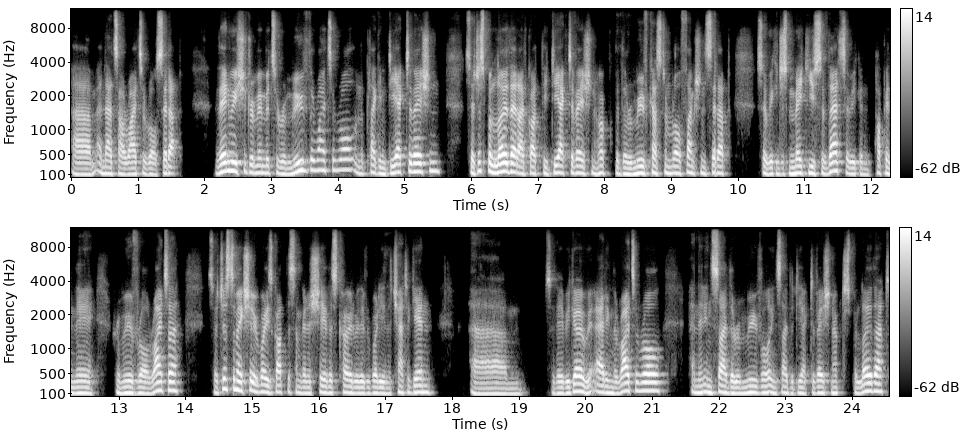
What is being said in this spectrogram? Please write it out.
Um, and that's our writer role set up. Then we should remember to remove the writer role and the plugin deactivation. So just below that, I've got the deactivation hook with the remove custom role function set up. So we can just make use of that. So we can pop in there, remove role writer. So just to make sure everybody's got this, I'm going to share this code with everybody in the chat again. Um, so there we go. We're adding the writer role. And then inside the removal, inside the deactivation hook, just below that,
